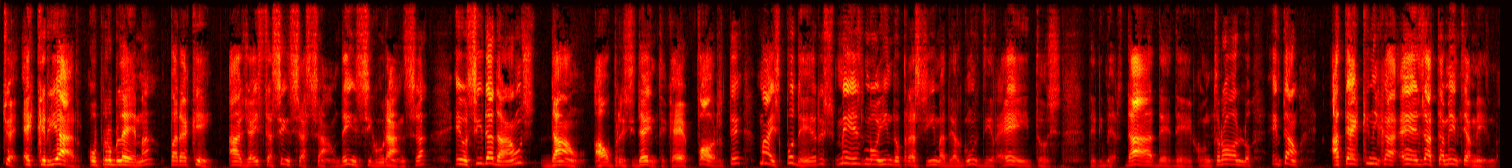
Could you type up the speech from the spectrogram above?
cioè è creare o problema para che haja esta sensação de insegurança e os cidadãos dão ao presidente, que é forte, mais poderes, mesmo indo para cima de alguns direitos, de liberdade, de controlo. Então, a técnica é exatamente a mesma.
